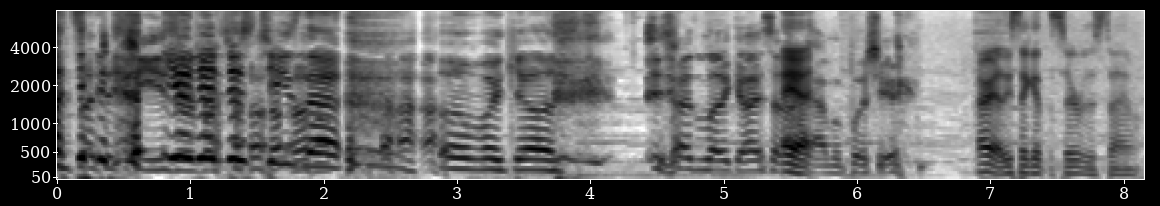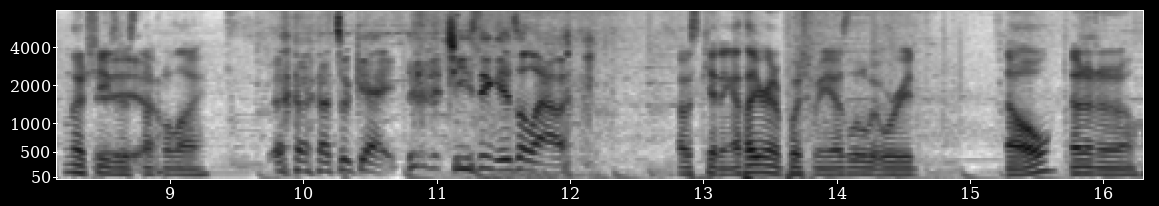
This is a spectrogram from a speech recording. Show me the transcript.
I'm such a Dude, cheeser, you did bro. just cheese that. Oh my gosh. To let it go. I said, Hey, okay, I'm gonna push here. All right, at least I get the serve this time. I'm gonna cheese Yeah, this. yeah. Not gonna lie. That's okay. Cheesing is allowed. I was kidding. I thought you were gonna push me. I was a little bit worried. No, no, no, no, no.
